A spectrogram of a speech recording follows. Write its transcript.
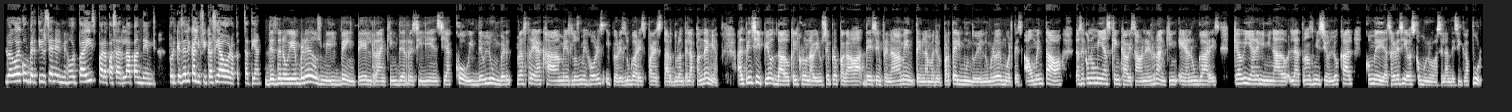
luego de convertirse en el mejor país para pasar la pandemia. ¿Por qué se le califica así ahora, Tatiana? Desde noviembre de 2020, el ranking de resiliencia COVID de Bloomberg rastrea cada mes los mejores y peores lugares para estar durante la pandemia. Al principio, dado que el coronavirus se propagaba desenfrenadamente en la mayor parte del mundo y el número de muertes aumentaba, las economías que encabezaban el ranking eran lugares que habían eliminado la transmisión local con medidas agresivas como Nueva Zelanda y Singapur.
